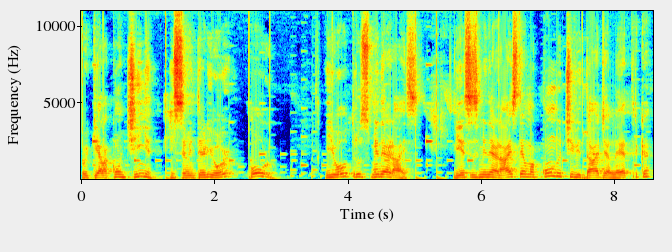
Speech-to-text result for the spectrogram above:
porque ela continha em seu interior ouro e outros minerais. E esses minerais têm uma condutividade elétrica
